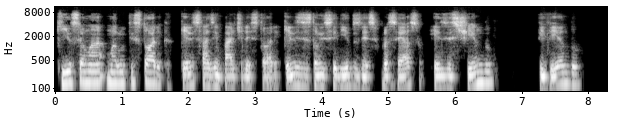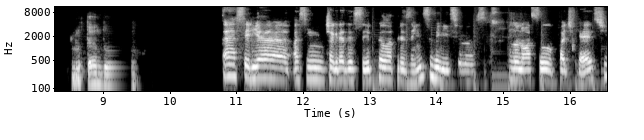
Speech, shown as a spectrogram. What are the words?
que isso é uma, uma luta histórica, que eles fazem parte da história, que eles estão inseridos nesse processo, resistindo, vivendo, lutando. É, seria, assim, te agradecer pela presença, Vinícius, no, no nosso podcast.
